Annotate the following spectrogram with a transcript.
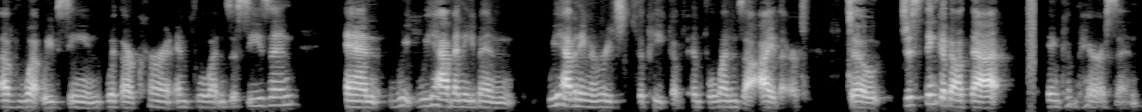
of what we've seen with our current influenza season. And we, we haven't even we haven't even reached the peak of influenza either. So just think about that in comparison.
